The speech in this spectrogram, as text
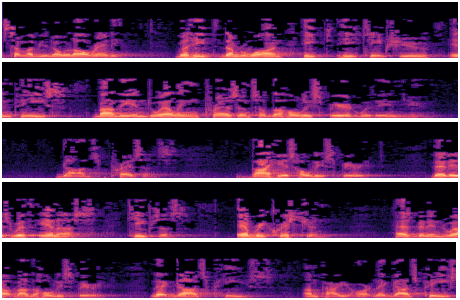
Some of you know it already. But He, number one, He, He keeps you in peace by the indwelling presence of the Holy Spirit within you. God's presence by His Holy Spirit that is within us keeps us. Every Christian has been indwelt by the Holy Spirit. Let God's peace umpire your heart. Let God's peace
